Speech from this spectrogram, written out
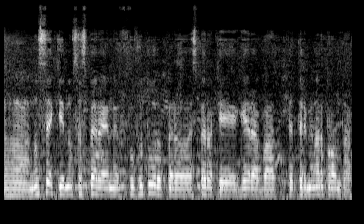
Uh, no sé qué nos espera en el futuro, pero espero que la guerra va a terminar pronto.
